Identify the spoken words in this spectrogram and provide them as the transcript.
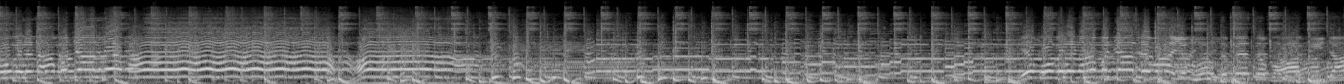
મોગલ નામ જાલે એ મોગલ નામ જાલે વાય ભૂત પેત ભાગી જા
